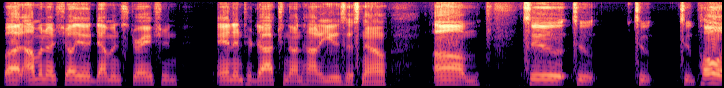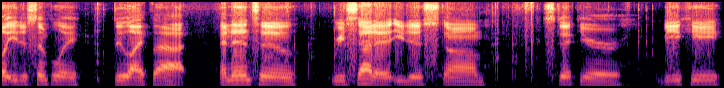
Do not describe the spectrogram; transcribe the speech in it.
but I'm going to show you a demonstration and introduction on how to use this now. Um, to, to, to, to pull it, you just simply do like that. And then to reset it, you just um, stick your B key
